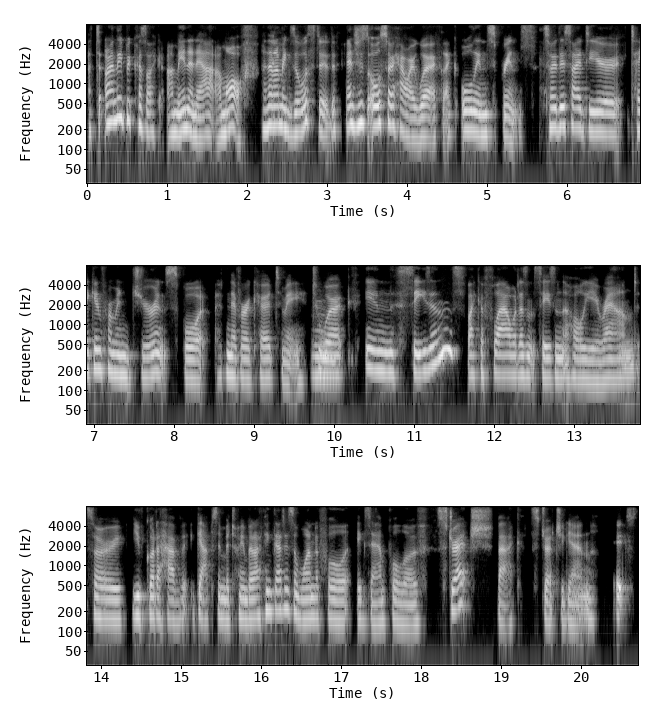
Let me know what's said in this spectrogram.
It's only because like I'm in and out, I'm off, and then I'm exhausted. And it's just also how I work, like all in sprints. So this idea taken from endurance sport had never occurred to me to mm. work in seasons, like a flower doesn't season the whole year round. So you've got to have gaps in between. But I think that is a wonderful example of stretch back, stretch again it's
